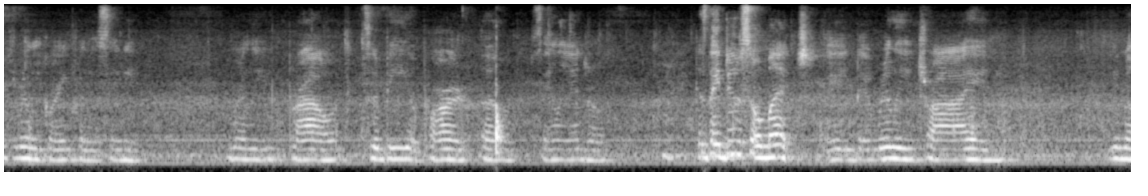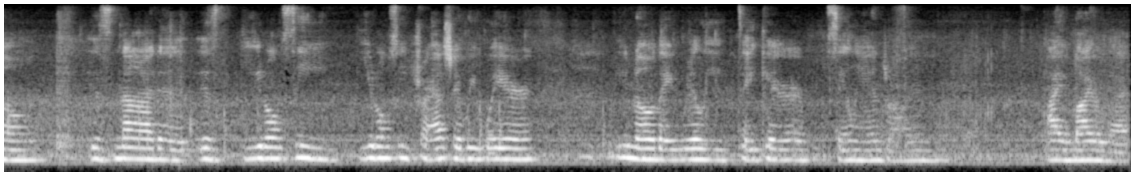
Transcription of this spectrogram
it's really great for the city. Really proud to be a part of San Leandro because they do so much. They they really try and you know it's not a is you don't see you don't see trash everywhere. You know they really take care of San Leandro and I admire that.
